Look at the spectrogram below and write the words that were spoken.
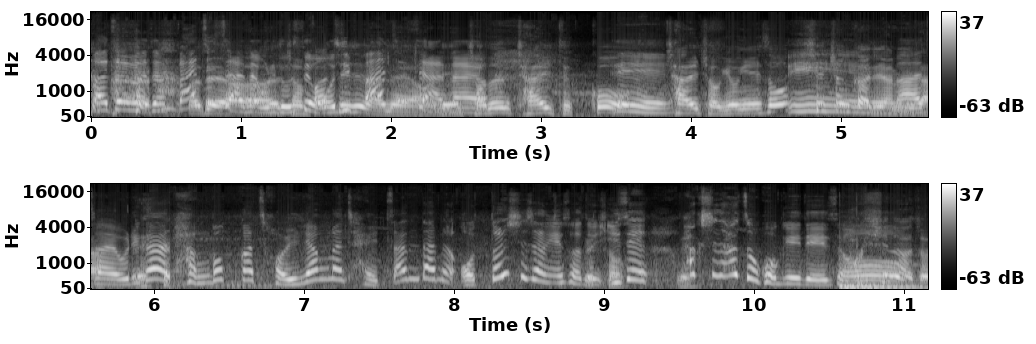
맞아, 맞아. 빠지지 맞아요. 않아. 우리 전 노쌤 어디 빠지진 빠지지 않아요. 않아요. 네, 저는 잘 듣고 네. 잘 적용해서 네, 실천까지 합니다. 맞아요. 우리가 네. 방법과 전략만 잘 짠다면 어떤 시장에서든 그쵸. 이제 네. 확신하죠, 거기에 대해서. 확신하죠.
